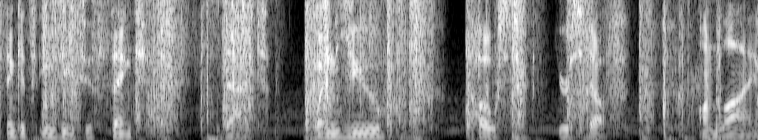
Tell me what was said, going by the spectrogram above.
think it's easy to think that when you post your stuff online,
